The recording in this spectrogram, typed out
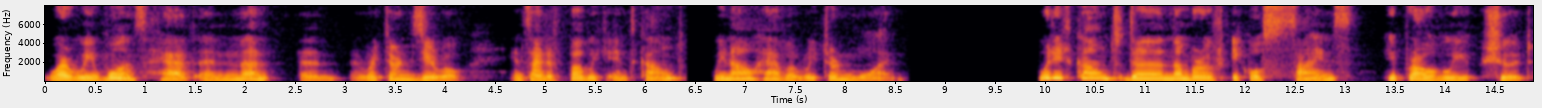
where we once had a non a return zero inside of public int count, we now have a return 1. Would it count the number of equal signs? He probably should.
